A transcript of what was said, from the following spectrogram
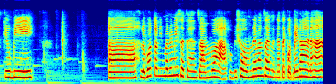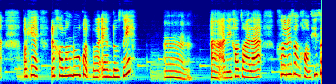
สกิล B อ่อหรือว่าตอนนี้มันไม่มีสแตนจำว่ะคุณผู้ชมไม่มั่นใจเหมือนกันแต่กดไม่ได้นะฮะ โอเคเดี๋ยวขอลองดูกดตัว M ดูสิ อืม อ่า อันนี้เข้าใจแล้ว คือในส่วนของที่ส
